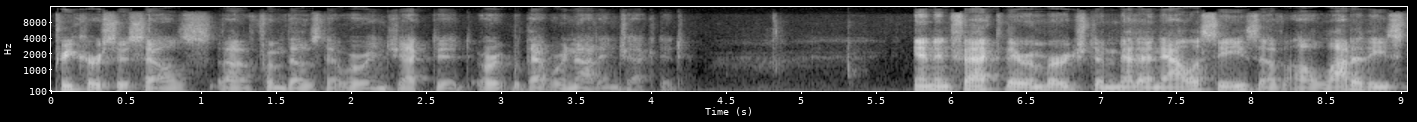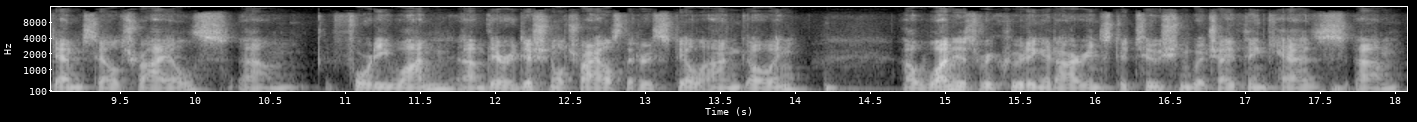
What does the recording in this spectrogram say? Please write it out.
precursor cells uh, from those that were injected or that were not injected. And in fact, there emerged a meta analyses of a lot of these stem cell trials, um, 41. Um, there are additional trials that are still ongoing. Uh, one is recruiting at our institution, which I think has um,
